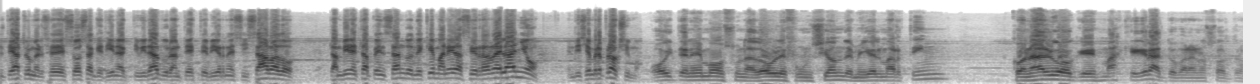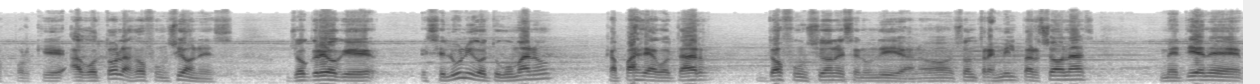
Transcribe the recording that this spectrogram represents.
El Teatro Mercedes Sosa, que tiene actividad durante este viernes y sábado, también está pensando en de qué manera cerrará el año en diciembre próximo. Hoy tenemos una doble función de Miguel Martín con algo que es más que grato para nosotros, porque agotó las dos funciones. Yo creo que es el único tucumano capaz de agotar dos funciones en un día, ¿no? Son 3.000 personas, me tiene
